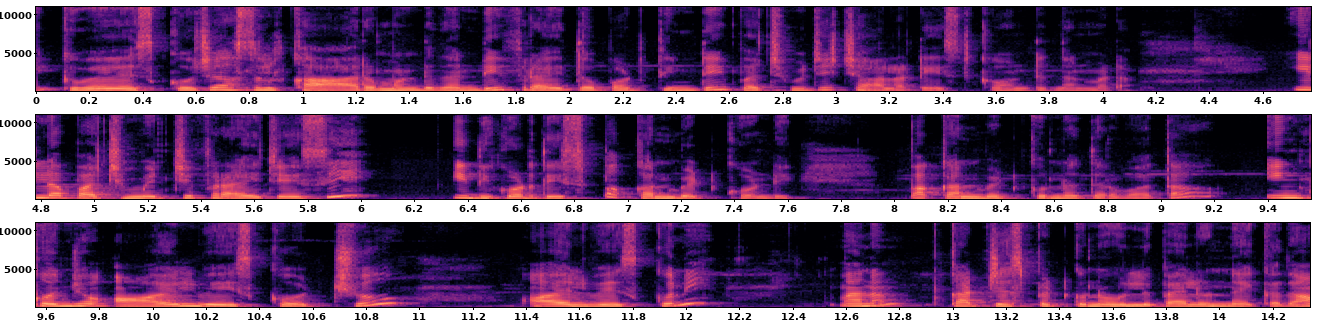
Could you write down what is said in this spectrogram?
ఎక్కువే వేసుకోవచ్చు. అసలు కారం ఉండదండి. ఫ్రైతో పాటు తింటే ఈ పచ్చిమిర్చి చాలా టేస్ట్గా ఉంటుందన్నమాట. ఇలా పచ్చిమిర్చి ఫ్రై చేసి ఇది కూడా తీసి పక్కన పెట్టుకోండి. పక్కన పెట్టుకున్న తర్వాత ఇంకొంచెం ఆయిల్ వేసుకోవచ్చు. ఆయిల్ వేసుకొని మనం కట్ చేసి పెట్టుకున్న ఉల్లిపాయలు ఉన్నాయి కదా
